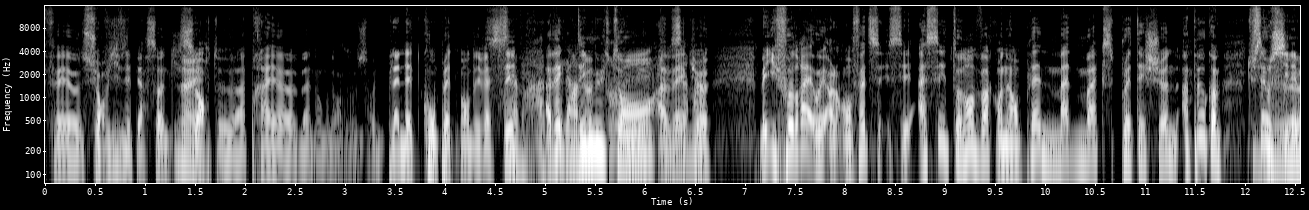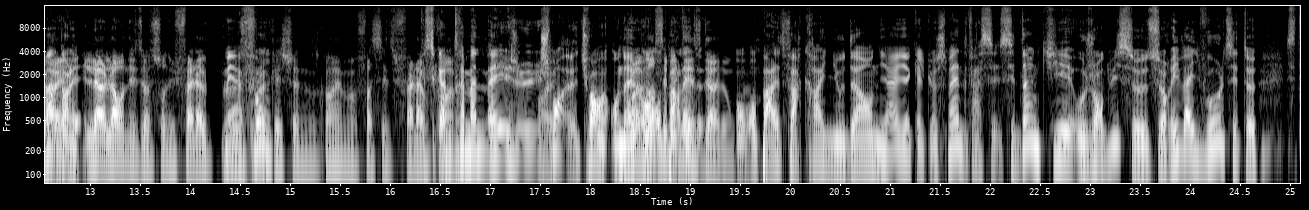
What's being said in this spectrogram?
fait euh, survivre des personnes qui Ouais. sortent euh, après, euh, bah, donc dans- sur une planète complètement dévastée, avec des mutants, truc, avec. euh, mais il faudrait, oui. Alors en fait, c'est- assez étonnant de voir qu'on est en pleine Mad Max exploitation, un peu comme, tu sais, au cinéma, ouais, dans les. là, là, on est sur du Fallout Mais à fond. Quand même. Enfin, c'est du Fallout. C'est quand même très Mad mais je, je Ouais. pense, tu vois, on, a, on, on parlait de, Bethesda, donc, on, on parlait de Far Cry New Dawn il y a, il y a quelques semaines. Enfin, c'est dingue qui est aujourd'hui ce, ce revival, cette, cette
